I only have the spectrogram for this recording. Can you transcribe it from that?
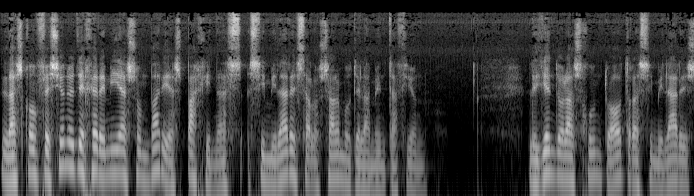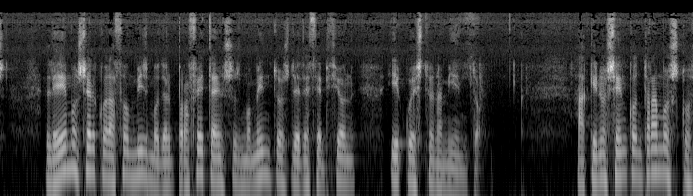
Las confesiones de Jeremías son varias páginas similares a los salmos de lamentación. Leyéndolas junto a otras similares, leemos el corazón mismo del profeta en sus momentos de decepción y cuestionamiento. Aquí nos encontramos con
